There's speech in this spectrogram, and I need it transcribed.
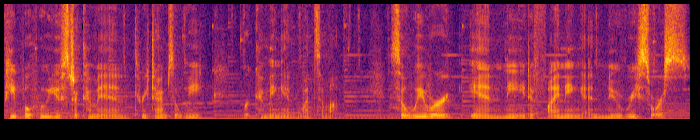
people who used to come in three times a week were coming in once a month. So we were in need of finding a new resource.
